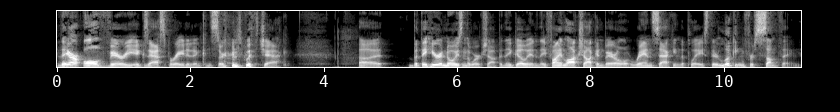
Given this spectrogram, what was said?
they are all very exasperated and concerned with Jack. Uh, but they hear a noise in the workshop and they go in. And they find Lock, Shock, and Barrel ransacking the place. They're looking for something,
